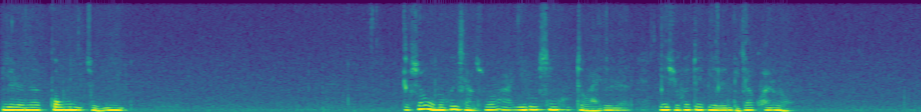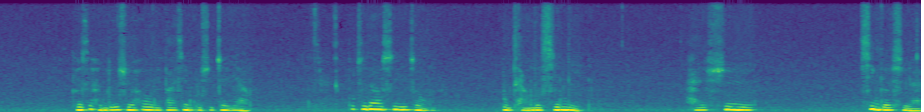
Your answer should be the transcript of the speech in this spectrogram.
别人的功利主义，有时候我们会想说啊，一路辛苦走来的人，也许会对别人比较宽容。可是很多时候，你发现不是这样，不知道是一种补偿的心理，还是？性格使然，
